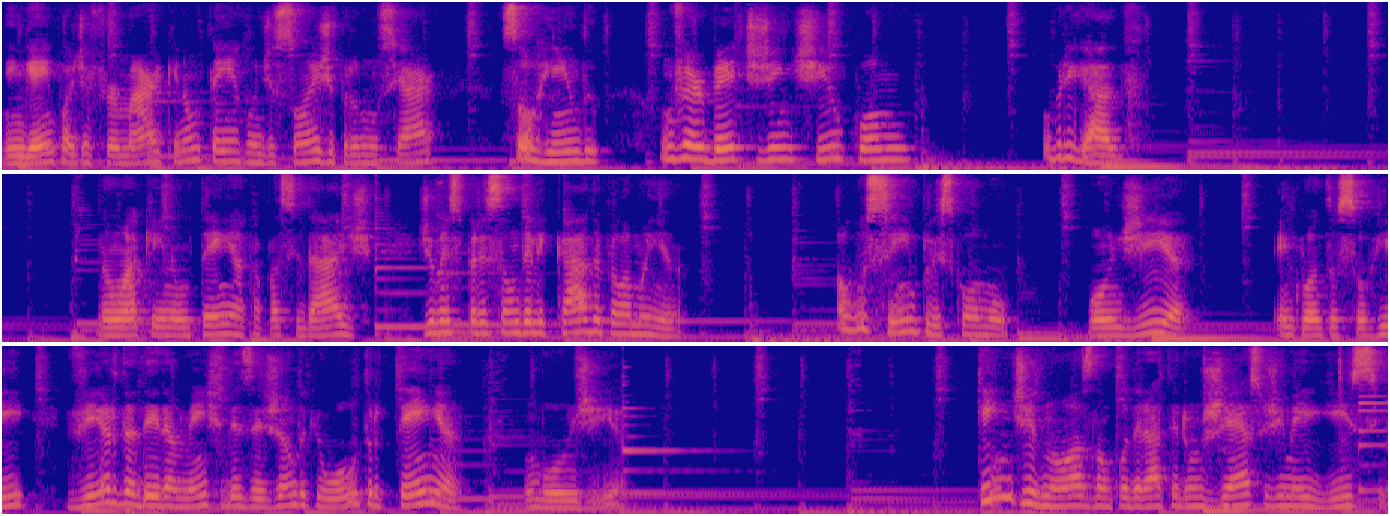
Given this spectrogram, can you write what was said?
Ninguém pode afirmar que não tenha condições de pronunciar, sorrindo, um verbete gentil como obrigado. Não há quem não tenha a capacidade de uma expressão delicada pela manhã. Algo simples como bom dia, enquanto sorri, verdadeiramente desejando que o outro tenha um bom dia. Quem de nós não poderá ter um gesto de meiguice,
